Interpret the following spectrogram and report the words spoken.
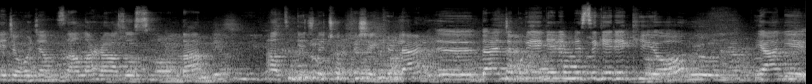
Ece hocamıza Allah razı olsun ondan. Altın Gece'de çok teşekkürler. Ee, Bence buraya gelinmesi gerekiyor. Yani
